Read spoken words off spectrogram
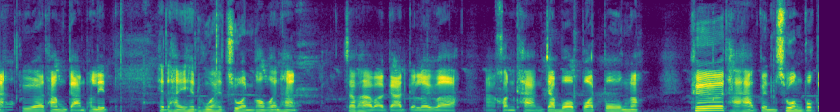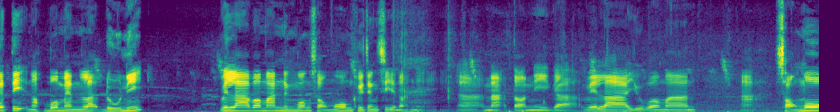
นะเพื่อทำการผลิตเฮ็ดให้เฮ็ดหัวเฮ็ดสวนของเพิ่นหันสภาพอากาศก็เลยว่าอ่าค่อนข้างจะบ่ปลอดโปร่งเนาะคือถ้าหากเป็นช่วงปกติเนาะบ่แม่นฤดูนี้เวลาประมาณ1โมง2โมงคือจังซี่เนาะนี่อ่าณตอนนี้ก็เวลาอยู่ประมาณอ่า2โมง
